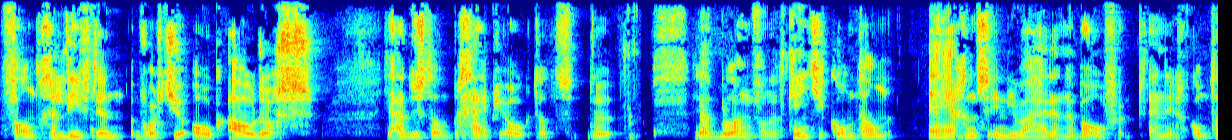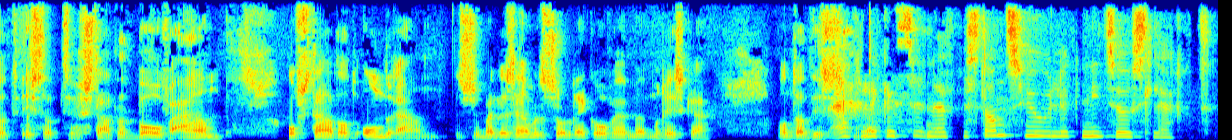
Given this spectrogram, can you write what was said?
van geliefden, word je ook ouders. Ja, dus dan begrijp je ook dat de, ja, het belang van het kindje komt dan ergens in die waarden naar boven. En komt dat, is dat, staat dat bovenaan of staat dat onderaan? Dus, maar daar zijn we het zo direct over hebben met Mariska. Want dat is, Eigenlijk is een verstandshuwelijk niet zo slecht.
